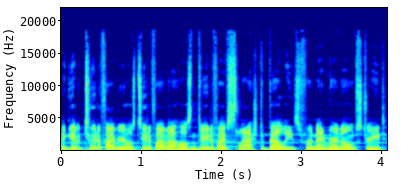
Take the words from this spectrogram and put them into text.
I give it two to five ear holes, two to five eye holes, and three to five slashed bellies for Nightmare on Elm Street.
